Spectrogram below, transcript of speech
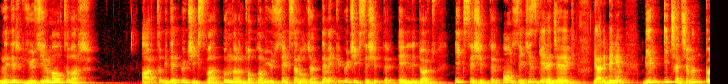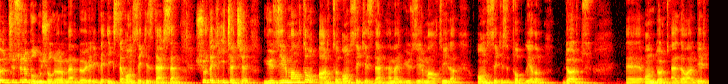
Nedir? 126 var. Artı bir de 3x var. Bunların toplamı 180 olacak. Demek ki 3x eşittir 54. x eşittir 18 gelecek. Yani benim bir iç açımın ölçüsünü bulmuş oluyorum ben böylelikle. x'e 18 dersem şuradaki iç açı 126 artı 18'den hemen 126 ile 18'i toplayalım. 4 14 elde var 1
